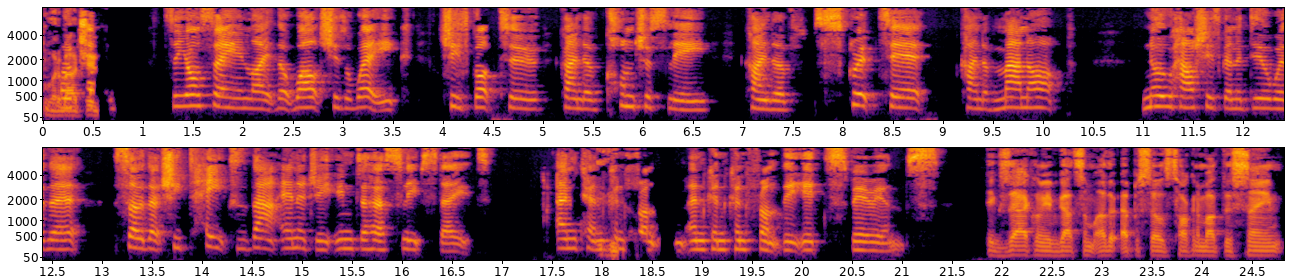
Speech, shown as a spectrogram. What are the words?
What about you? So you're saying like that while she's awake, she's got to kind of consciously kind of script it, kind of man up, know how she's going to deal with it so that she takes that energy into her sleep state and can mm-hmm. confront and can confront the experience. Exactly. We've got some other episodes talking about this same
